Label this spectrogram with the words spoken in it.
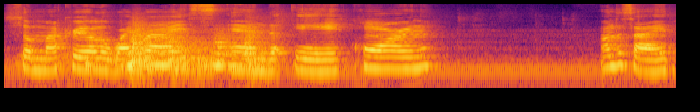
Some mackerel white rice and a corn on the side.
